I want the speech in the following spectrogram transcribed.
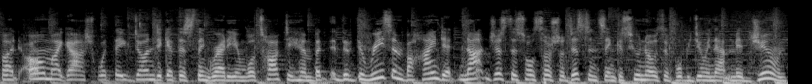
but oh my gosh, what they've done to get this thing ready. And we'll talk to him. But the, the reason behind it, not just this whole social distancing, because who knows if we'll be doing that mid June,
